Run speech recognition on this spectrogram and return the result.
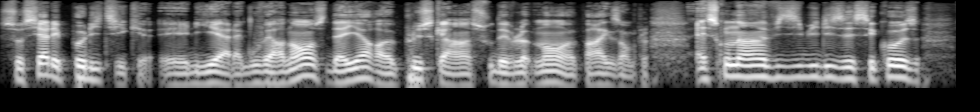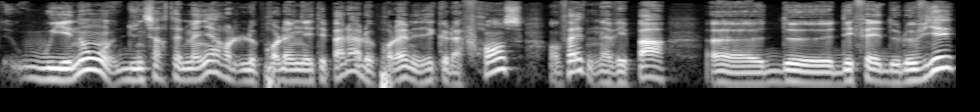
sociales et politiques, et liées à la gouvernance, d'ailleurs plus qu'à un sous-développement, par exemple. Est-ce qu'on a invisibilisé ces causes Oui et non. D'une certaine manière, le problème n'était pas là. Le problème était que la France, en fait, n'avait pas d'effet de, levier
